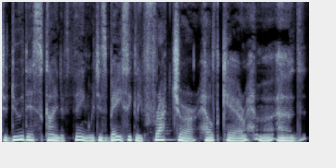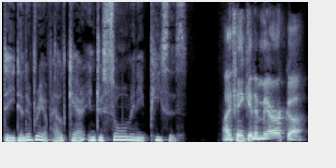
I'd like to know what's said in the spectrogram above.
to do this kind of thing, which is basically fracture healthcare, uh, uh, the delivery of healthcare into so many pieces? I think in America,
